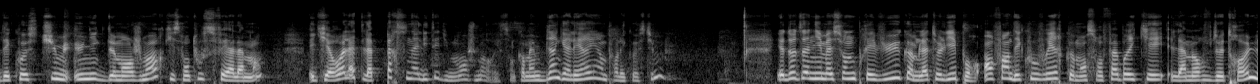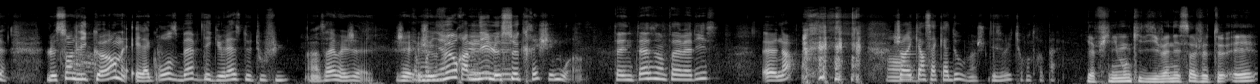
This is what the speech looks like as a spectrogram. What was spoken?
des costumes uniques de mange-mort qui sont tous faits à la main et qui relatent la personnalité du mange-mort. Ils sont quand même bien galérés hein, pour les costumes. Il y a d'autres animations de prévues, comme l'atelier pour enfin découvrir comment sont fabriqués la morve de troll, le sang de licorne et la grosse baffe dégueulasse de touffu. Alors ça, moi, je, je- veux que- ramener le secret chez moi. T'as une tasse dans ta valise? Euh, non. Oh. J'aurais qu'un sac à dos, hein. je suis désolée, tu rentres pas. Il y a Philimon qui dit Vanessa, je te hais,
